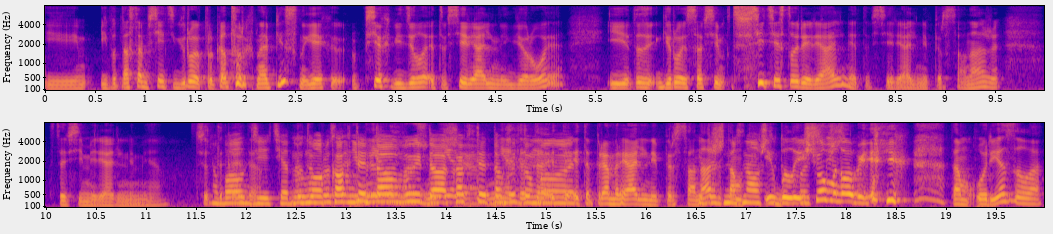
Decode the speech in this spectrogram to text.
И, и вот на самом деле все эти герои, про которых написано, я их всех видела, это все реальные герои. И это герои совсем... Все эти истории реальные, это все реальные персонажи со всеми реальными... Всё такая, да. Обалдеть, я Ну, думала, просто как ты это вы, да, Нет, как ты это Нет, выдумала. Это, это, это прям реальные персонажи. Там знала, их было еще много, я их там урезала.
